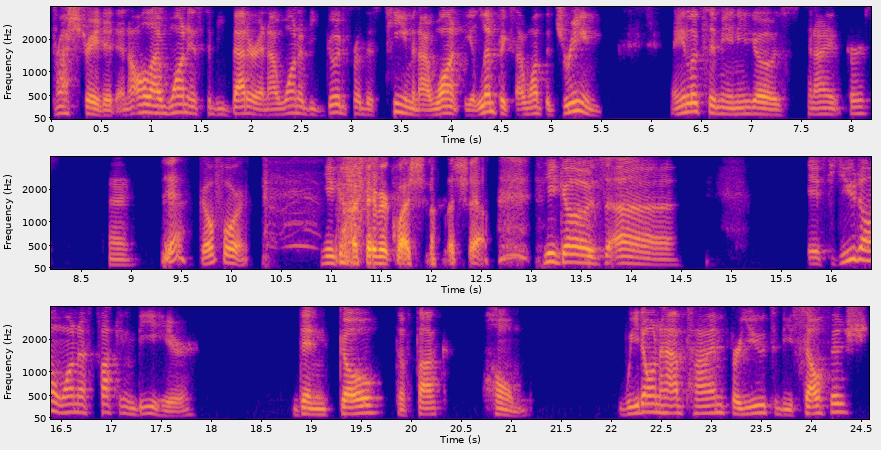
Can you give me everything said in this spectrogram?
frustrated and all i want is to be better and i want to be good for this team and i want the olympics i want the dream. And he looks at me and he goes can i curse? Can I? yeah go for it. He goes, my favorite question on the show. He goes uh if you don't want to fucking be here then go the fuck home. We don't have time for you to be selfish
